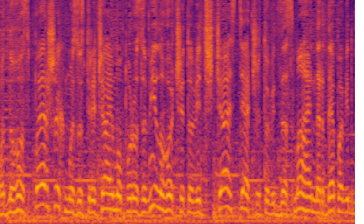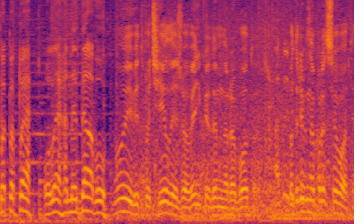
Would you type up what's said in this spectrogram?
Одного з перших ми зустрічаємо порозовілого чи то від щастя, чи то від засмаги нардепа від БПП Олега Недаву. Ну і відпочили, жовенько йдемо на роботу. Потрібно працювати.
